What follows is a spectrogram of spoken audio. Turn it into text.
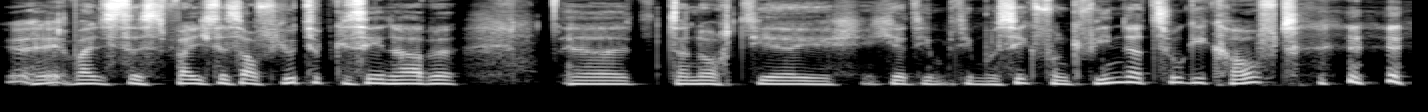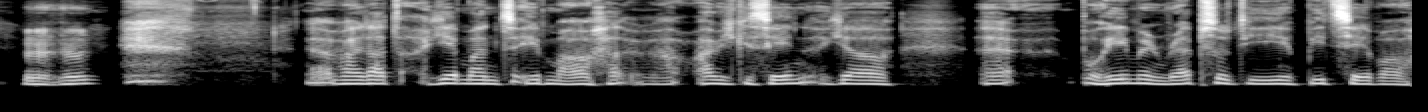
äh, weil, ich das, weil ich das auf YouTube gesehen habe, äh, dann noch die, hier die, die Musik von Queen dazu gekauft. mhm. ja, weil da hat jemand eben auch, habe ich gesehen, hier äh, Bohemian Rhapsody Beat Saber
